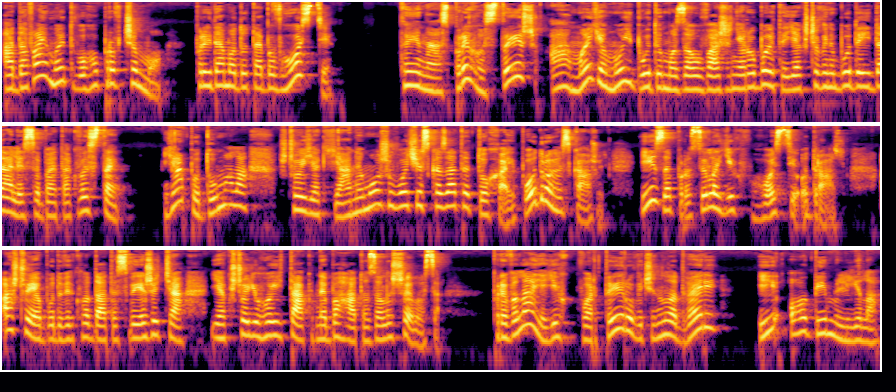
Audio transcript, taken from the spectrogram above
А давай ми твого провчимо, прийдемо до тебе в гості. Ти нас пригостиш, а ми йому й будемо зауваження робити, якщо він буде й далі себе так вести. Я подумала, що як я не можу в очі сказати, то хай подруги скажуть, і запросила їх в гості одразу. А що я буду відкладати своє життя, якщо його і так небагато залишилося? Привела я їх в квартиру, відчинила двері і обімліла.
